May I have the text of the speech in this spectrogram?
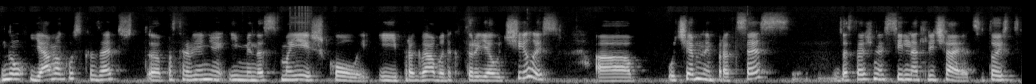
Ну, я могу сказать, что по сравнению именно с моей школой и программой, на которой я училась, э, учебный процесс достаточно сильно отличается. То есть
